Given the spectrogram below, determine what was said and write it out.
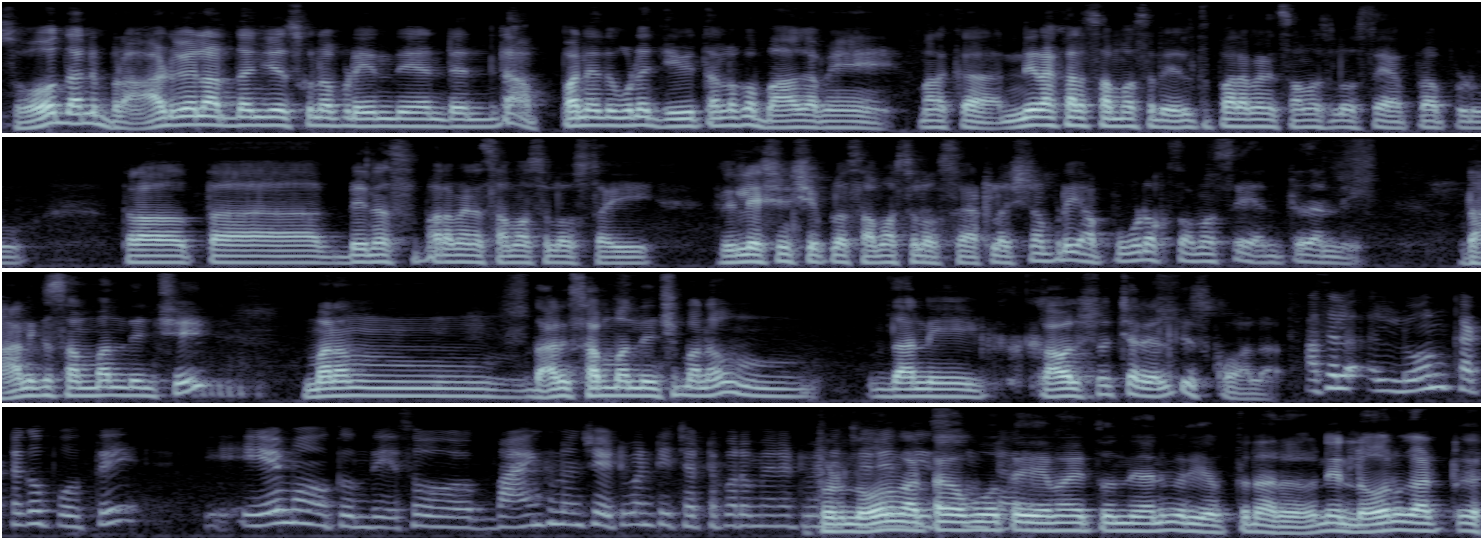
సో దాన్ని బ్రాడ్ వేలో అర్థం చేసుకున్నప్పుడు ఏంటి అంటే ఏంటంటే అప్పు అనేది కూడా జీవితంలో ఒక భాగమే. మనకు అన్ని రకాల సమస్యలు హెల్త్ పరమైన సమస్యలు వస్తాయి అప్పుడప్పుడు. తర్వాత బిజినెస్ పరమైన సమస్యలు వస్తాయి. రిలేషన్షిప్లో సమస్యలు వస్తాయి. అట్లా వచ్చినప్పుడు ఈ అప్పు కూడా ఒక సమస్య ఎంతదండి? దానికి సంబంధించి మనం దానికి సంబంధించి మనం దాన్ని కావాల్సిన చర్యలు తీసుకోవాలి? అసలు లోన్ కట్టకపోతే ఏమవుతుంది? సో బ్యాంక్ నుంచి ఎటువంటి చట్టపరమైనటువంటి ఇప్పుడు లోన్ కట్టకపోతే? ఏమవుతుంది అని మీరు చెప్తున్నారు. నేను లోన్ కట్ట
